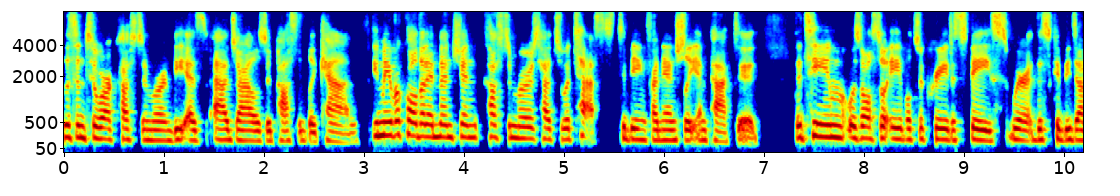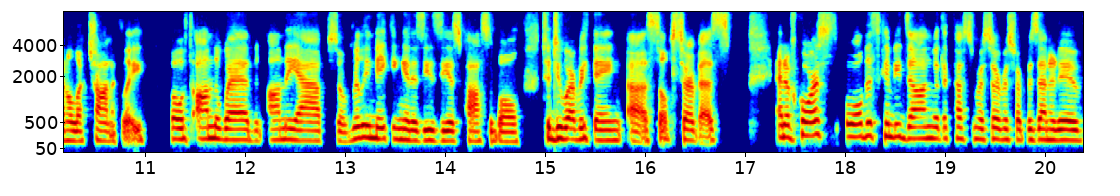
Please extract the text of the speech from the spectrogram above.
listen to our customer and be as agile as we possibly can. You may recall that I mentioned customers had to attest to being financially impacted. The team was also able to create a space where this could be done electronically both on the web and on the app. So, really making it as easy as possible to do everything uh, self service. And of course, all this can be done with a customer service representative,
